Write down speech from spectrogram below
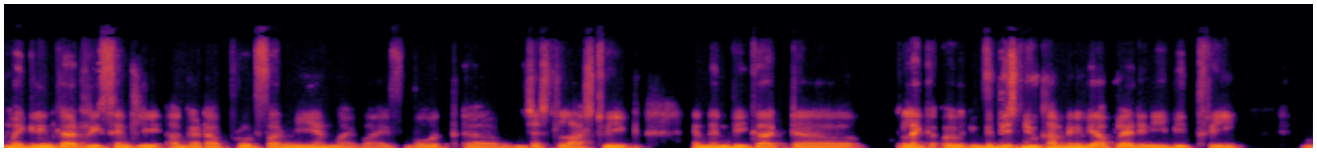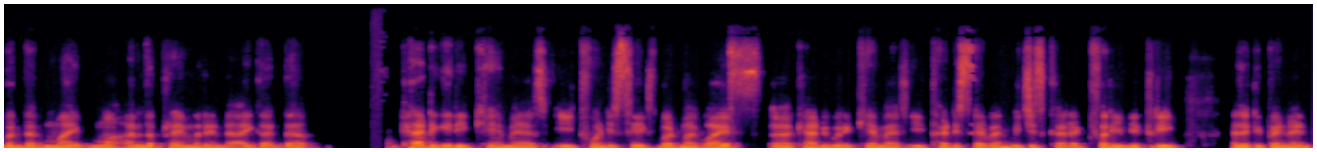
my green card recently uh, got approved for me and my wife both uh, just last week, and then we got uh, like uh, with this new company we applied in EB three, but the my, my I'm the primary and I got the category came as E26, but my wife's uh, category came as E37, which is correct for EB3 as a dependent.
